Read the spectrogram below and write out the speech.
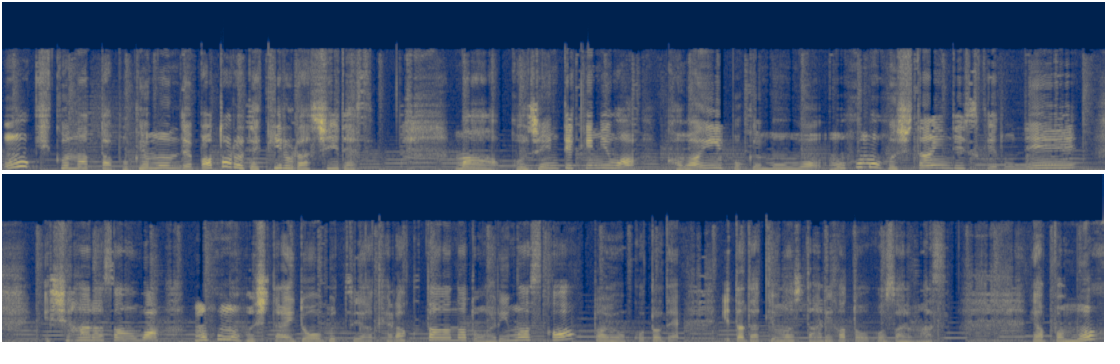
大きくなったポケモンでバトルできるらしいです。まあ、個人的には可愛いポケモンをモフモフしたいんですけどね。石原さんはモフモフしたい動物やキャラクターなどありますか？ということで、いただきました。ありがとうございます。やっぱモフ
